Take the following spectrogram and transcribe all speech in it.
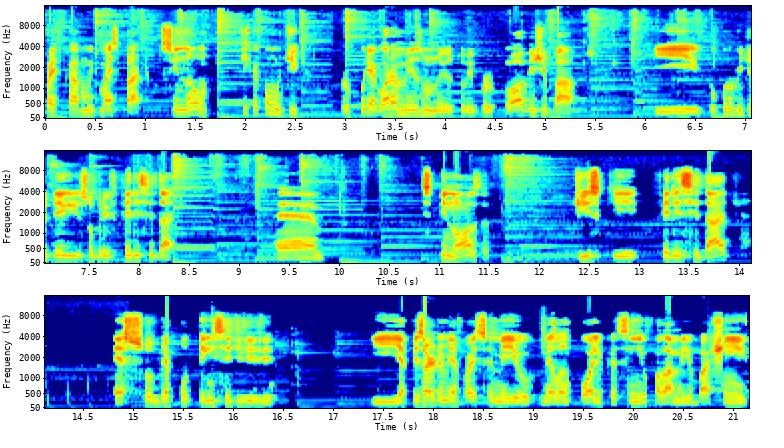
vai ficar muito mais prático. Se não, fica como dica. Procure agora mesmo no YouTube por Clóvis de Barros e procure o vídeo dele sobre felicidade. É... Spinoza diz que felicidade é sobre a potência de viver. E apesar da minha voz ser meio melancólica, assim, eu falar meio baixinho,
